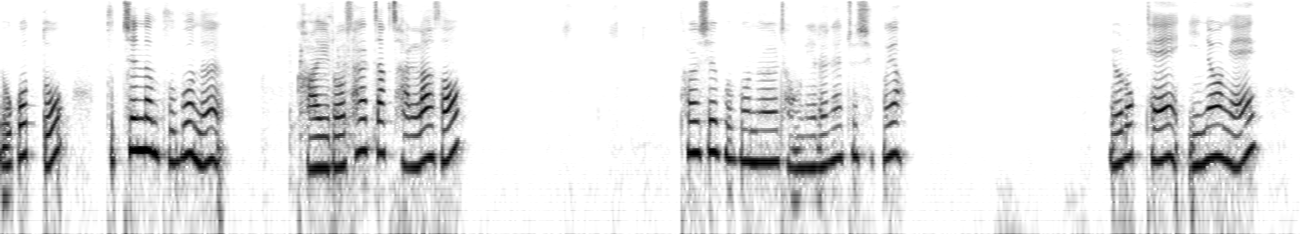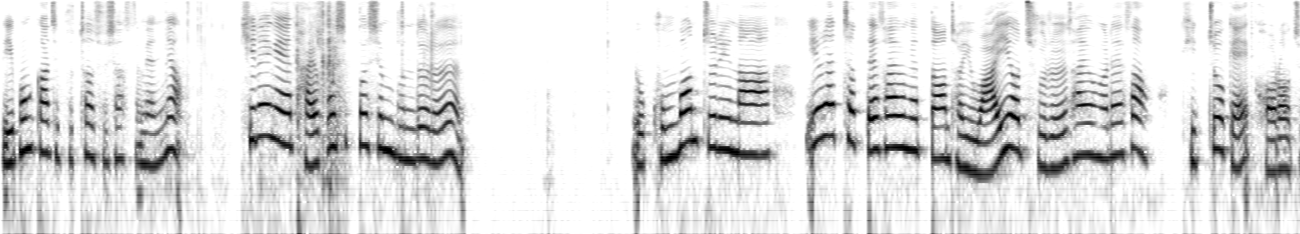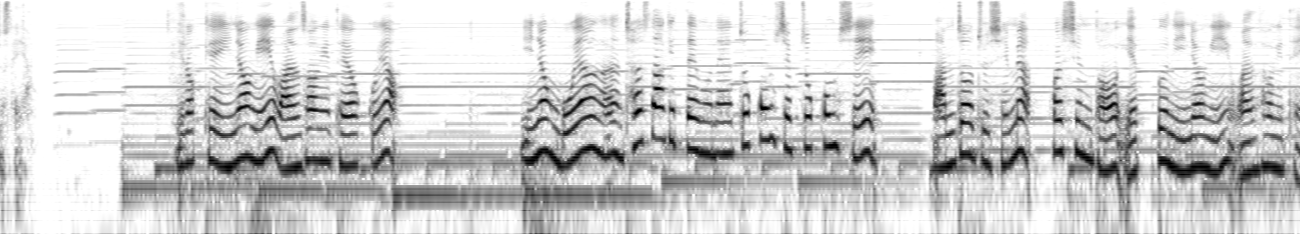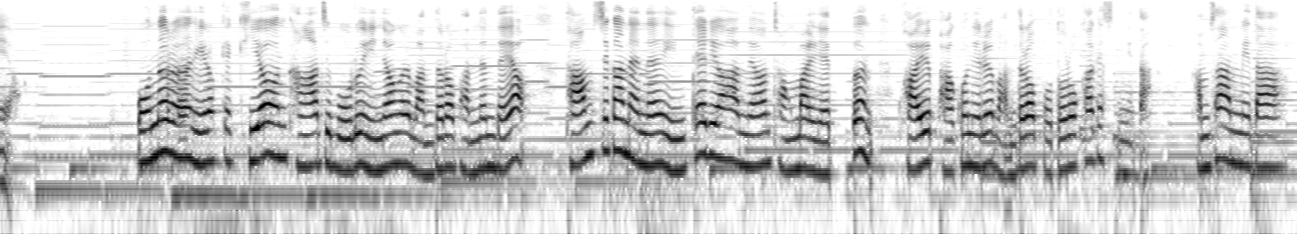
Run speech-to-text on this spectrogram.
요것도 붙이는 부분을 가위로 살짝 잘라서 털실 부분을 정리를 해주시고요. 이렇게 인형에 리본까지 붙여주셨으면요. 키링에 달고 싶으신 분들은 요 군번줄이나 1회차 때 사용했던 저희 와이어 줄을 사용을 해서 귀 쪽에 걸어주세요. 이렇게 인형이 완성이 되었고요. 인형 모양은 철사기 때문에 조금씩 조금씩 만져주시면 훨씬 더 예쁜 인형이 완성이 돼요. 오늘은 이렇게 귀여운 강아지 모루 인형을 만들어 봤는데요. 다음 시간에는 인테리어 하면 정말 예쁜 과일 바구니를 만들어 보도록 하겠습니다. 감사합니다.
